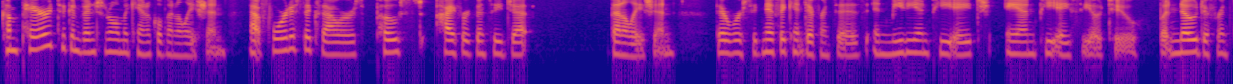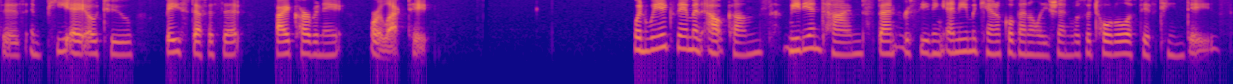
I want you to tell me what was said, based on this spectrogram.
Compared to conventional mechanical ventilation, at 4 to 6 hours post high frequency jet ventilation, there were significant differences in median pH and PaCO2, but no differences in PaO2, base deficit, bicarbonate, or lactate. When we examine outcomes, median time spent receiving any mechanical ventilation was a total of 15 days.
